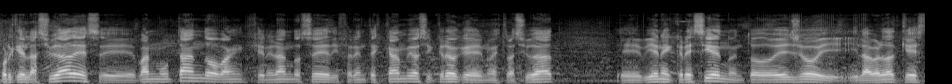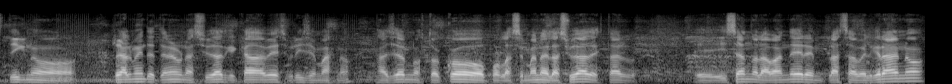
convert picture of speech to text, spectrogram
porque las ciudades eh, van mutando, van generándose diferentes cambios y creo que nuestra ciudad eh, viene creciendo en todo ello y, la verdad que es digno realmente tener una ciudad que cada vez brille más. ¿no? Ayer nos tocó por la Semana de la Ciudad estar izando la bandera en Plaza Belgrano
